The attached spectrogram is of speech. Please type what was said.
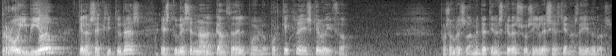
prohibió que las escrituras estuviesen al alcance del pueblo? ¿Por qué creéis que lo hizo? Pues hombre, solamente tienes que ver sus iglesias llenas de ídolos.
